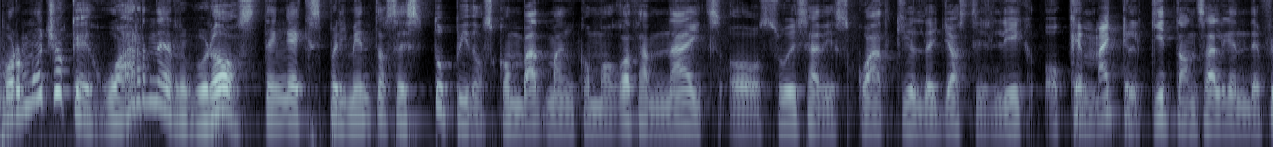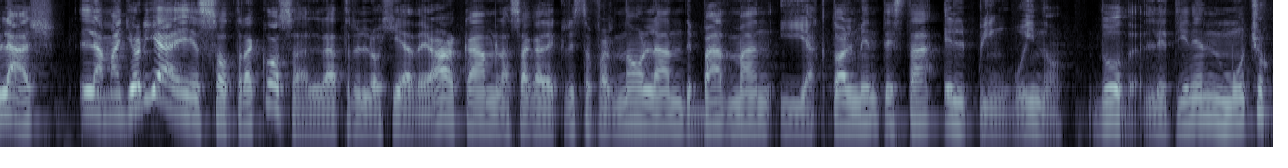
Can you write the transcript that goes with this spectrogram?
Por mucho que Warner Bros. tenga experimentos estúpidos con Batman como Gotham Knights o Suicide Squad Kill the Justice League o que Michael Keaton salga en The Flash, la mayoría es otra cosa, la trilogía de Arkham, la saga de Christopher Nolan, de Batman y actualmente está El Pingüino. Dude, le tienen mucho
